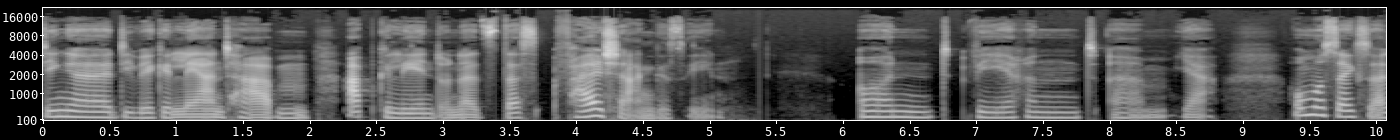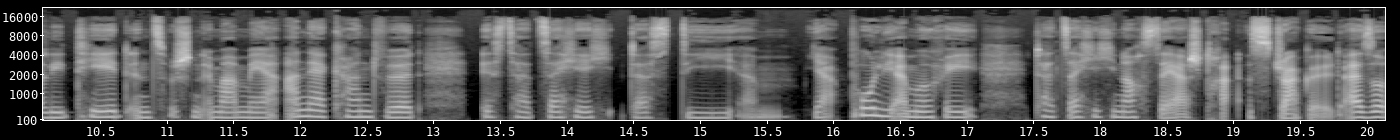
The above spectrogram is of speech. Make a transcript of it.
Dinge, die wir gelernt haben, abgelehnt und als das Falsche angesehen. Und während ähm, ja, Homosexualität inzwischen immer mehr anerkannt wird, ist tatsächlich, dass die ähm, ja, Polyamorie tatsächlich noch sehr struggelt, also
